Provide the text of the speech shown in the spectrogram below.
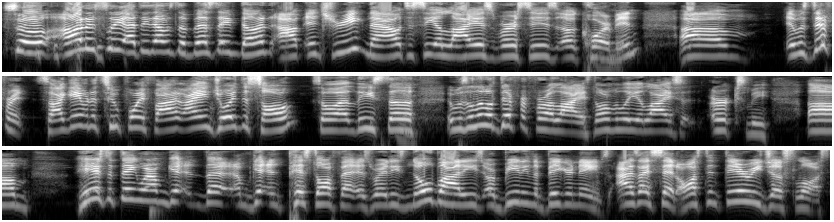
So honestly, I think that was the best they've done. I'm intrigued now to see Elias versus uh, Corbin. Um, it was different, so I gave it a 2.5. I enjoyed the song, so at least uh, it was a little different for Elias. Normally, Elias irks me. Um, here's the thing where I'm getting that I'm getting pissed off at is where these nobodies are beating the bigger names. As I said, Austin Theory just lost.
